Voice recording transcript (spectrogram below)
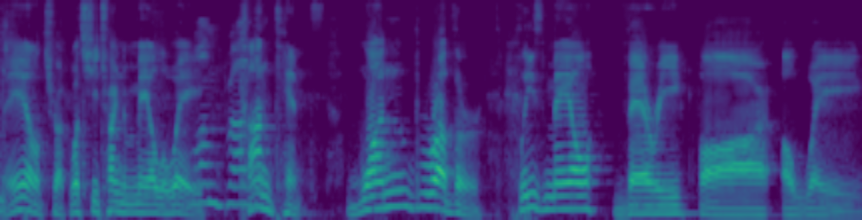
mail truck. What's she trying to mail away? One brother. Contents. One brother. Please mail very far away.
